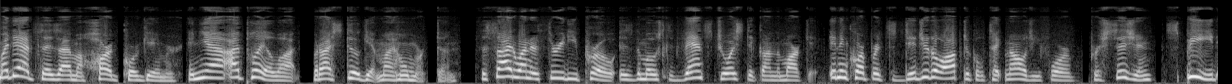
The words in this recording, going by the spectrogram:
My dad says I'm a hardcore gamer, and yeah, I play a lot, but I still get my homework done. The Sidewinder 3D Pro is the most advanced joystick on the market. It incorporates digital optical technology for precision, speed,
